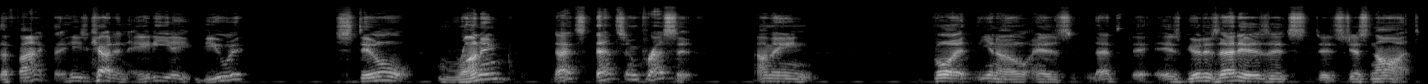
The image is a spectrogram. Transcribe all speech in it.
The fact that he's got an 88 Buick still running, that's that's impressive. I mean, but you know, as that's as good as that is, it's it's just not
